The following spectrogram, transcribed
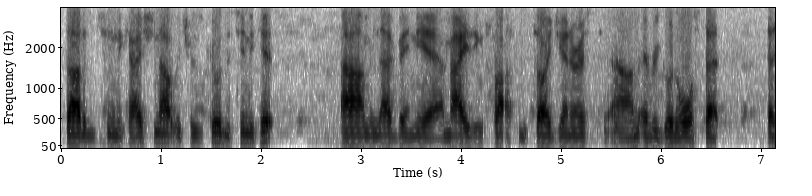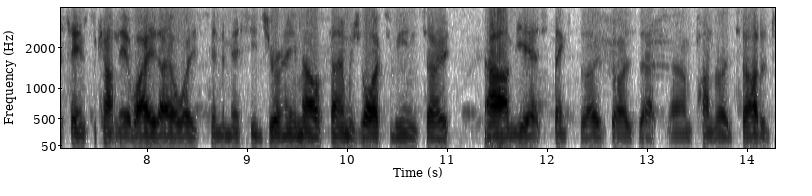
started the syndication up, which was good. The syndicate, um, and they've been yeah amazing for us and so generous. Every good horse that that seems to come their way, they always send a message or an email saying, "Would you like to be in?" So um, yeah, thanks to those guys that um, Punt Road started.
